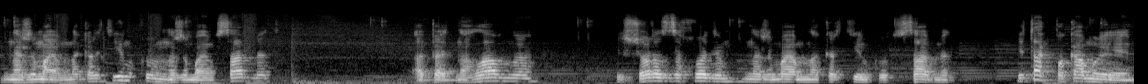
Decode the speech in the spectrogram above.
нажимаем на картинку, нажимаем Submit. Опять на главную. Еще раз заходим, нажимаем на картинку Submit. И так пока мы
